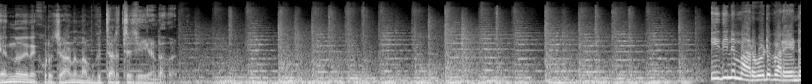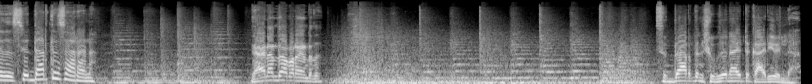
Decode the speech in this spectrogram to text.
എന്നതിനെക്കുറിച്ചാണ് നമുക്ക് ചർച്ച ചെയ്യേണ്ടത്. ഇതിന് മറുപടി പറയേണ്ടത് സിദ്ധാർത്ഥ സാറാണ്. ഞാനെന്താ പറയേണ്ടത്? സിദ്ധാർത്ഥൻ ശുഭനായിട്ട് കാര്യമില്ല.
